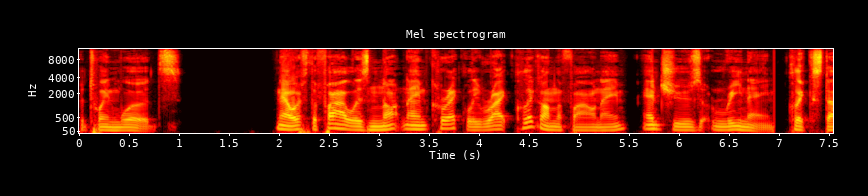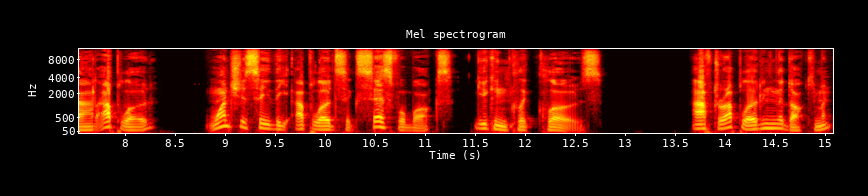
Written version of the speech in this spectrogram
between words. Now if the file is not named correctly, right-click on the file name and choose Rename. Click Start Upload. Once you see the Upload Successful box, you can click Close. After uploading the document,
